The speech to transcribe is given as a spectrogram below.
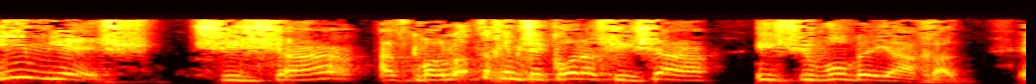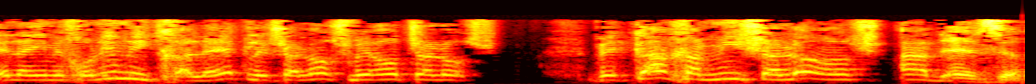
אם יש שישה, אז כבר לא צריכים שכל השישה יישבו ביחד, אלא הם יכולים להתחלק לשלוש ועוד שלוש. וככה משלוש עד עשר.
